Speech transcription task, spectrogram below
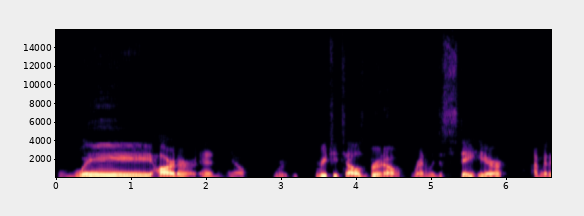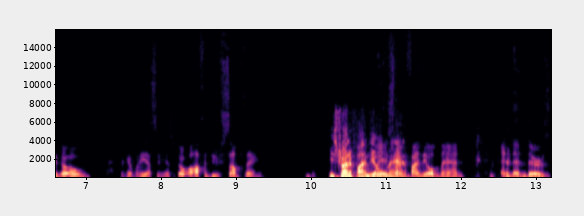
way harder, and you know Ricci tells Bruno randomly, "Just stay here. I'm gonna go." I forget what he has to. He has to go off and do something. He's trying to find the Oh, yeah, old he's trying to find the old man, and then there's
